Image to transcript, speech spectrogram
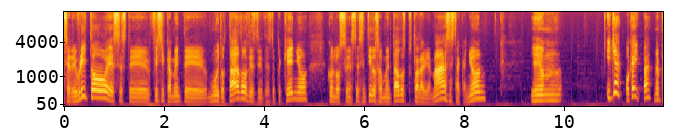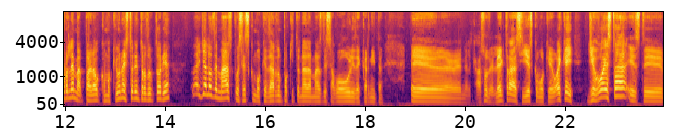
cerebrito, es este, físicamente muy dotado desde, desde pequeño, con los este, sentidos aumentados, pues todavía más, está cañón. Y, em, y ya, ok, va, no hay problema. Para como que una historia introductoria, eh, ya lo demás, pues es como que darle un poquito nada más de sabor y de carnita. Eh, en el caso de Electra, sí es como que, ok, llegó esta, este,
